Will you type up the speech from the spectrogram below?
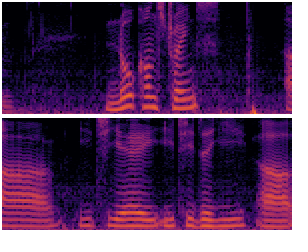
mm. no constraints, uh, ETA, ETD. Uh,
